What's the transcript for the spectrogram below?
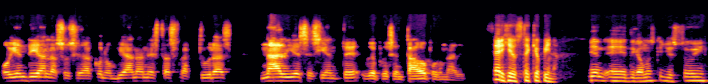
Hoy en día en la sociedad colombiana, en estas fracturas, nadie se siente representado por nadie. Sergio, ¿usted qué opina? Bien, eh, digamos que yo estoy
